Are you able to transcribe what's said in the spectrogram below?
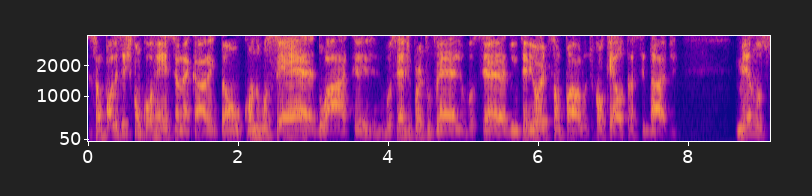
São Paulo existe concorrência, né, cara? Então, quando você é do Acre, você é de Porto Velho, você é do interior de São Paulo, de qualquer outra cidade, menos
